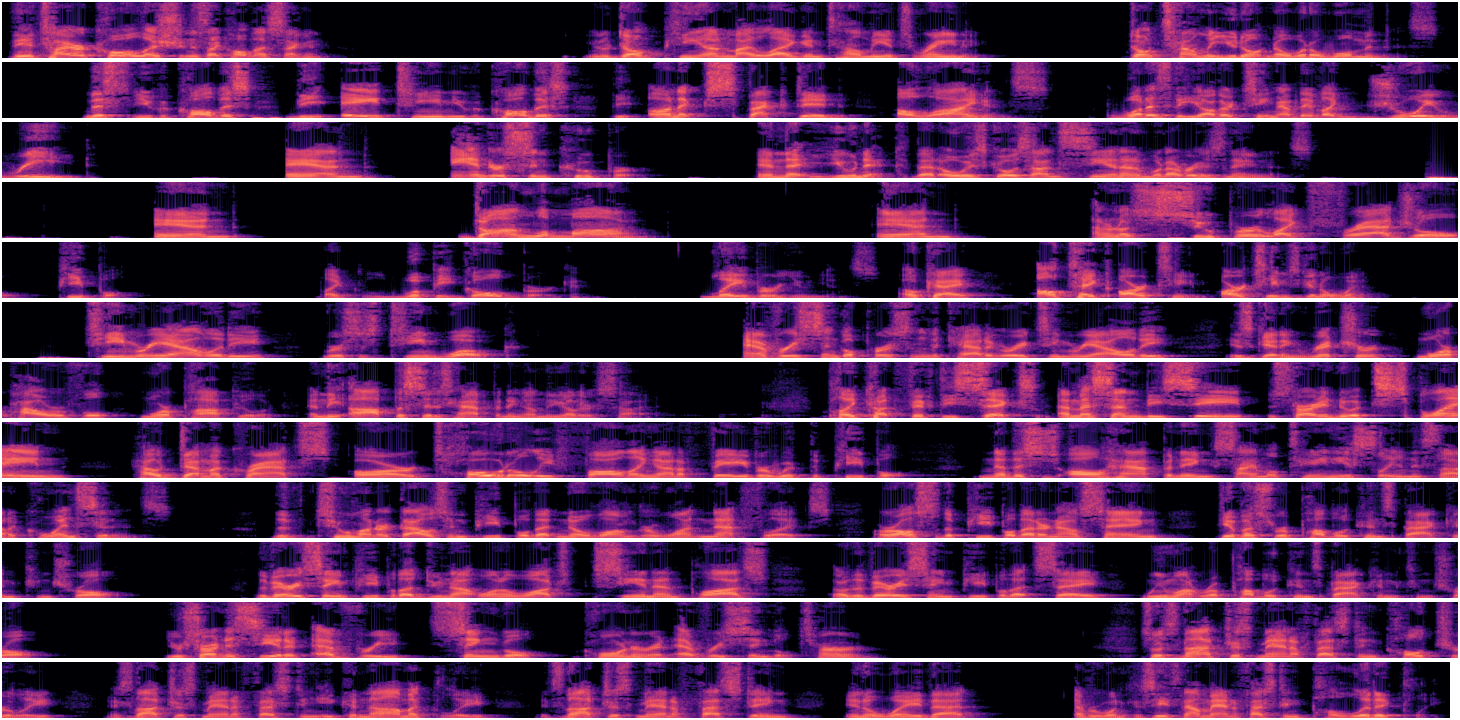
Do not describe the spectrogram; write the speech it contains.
The entire coalition is like, hold on a second. You know, don't pee on my leg and tell me it's raining. Don't tell me you don't know what a woman is. This, you could call this the A team. You could call this the unexpected alliance. What does the other team have? They have like Joy Reid and Anderson Cooper and that eunuch that always goes on CNN, whatever his name is. And Don Lemon and I don't know, super like fragile people like Whoopi Goldberg and labor unions. Okay, I'll take our team. Our team's going to win. Team reality versus team woke. Every single person in the category team reality is getting richer, more powerful, more popular. And the opposite is happening on the other side. Play cut 56, MSNBC is starting to explain how Democrats are totally falling out of favor with the people. Now, this is all happening simultaneously, and it's not a coincidence. The 200,000 people that no longer want Netflix are also the people that are now saying, give us Republicans back in control. The very same people that do not want to watch CNN Plus are the very same people that say we want Republicans back in control. You're starting to see it at every single corner, at every single turn. So it's not just manifesting culturally. It's not just manifesting economically. It's not just manifesting in a way that everyone can see. It's now manifesting politically.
